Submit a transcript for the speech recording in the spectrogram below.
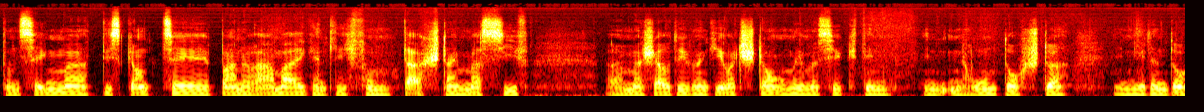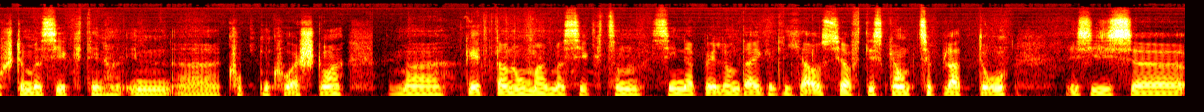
dann sehen wir das ganze Panorama eigentlich vom Dachsteinmassiv Äh, man schaut über den Georgstau um, man sieht den, in, in Hohen Dachstein, in Dachstein, man sieht den in äh, Koptenkorstein. Man geht dann um, man sieht einen Sinnerbell und eigentlich aus auf das ganze Plateau. Es ist äh,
